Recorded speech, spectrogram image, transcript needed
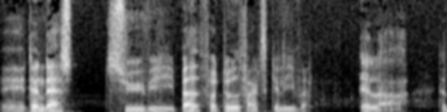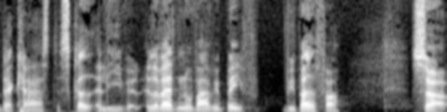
Øh, den der syge, vi bad for, døde faktisk alligevel. Eller den der kæreste skred alligevel. Eller hvad det nu var, vi, bed, vi bad for. Så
